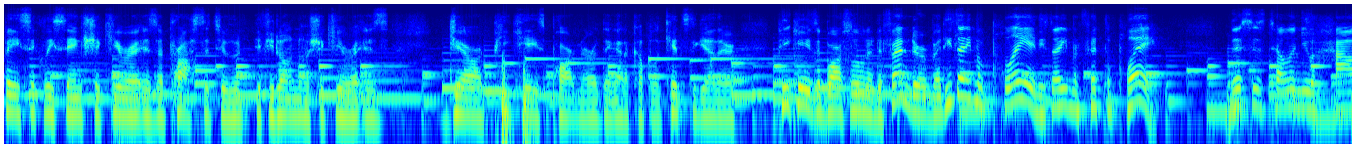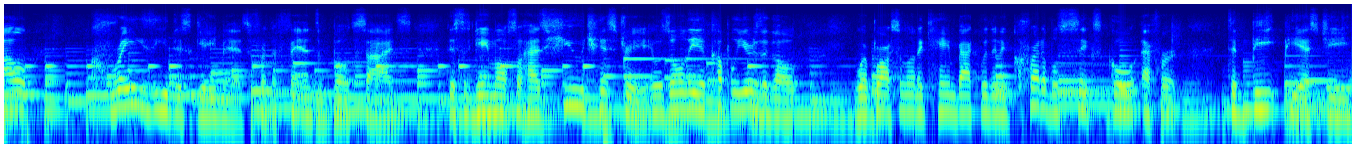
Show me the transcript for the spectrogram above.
basically saying Shakira is a prostitute. If you don't know, Shakira is Gerard Pique's partner. They got a couple of kids together. Piqué is a Barcelona defender, but he's not even playing. He's not even fit to play. This is telling you how crazy this game is for the fans of both sides. This game also has huge history. It was only a couple years ago where Barcelona came back with an incredible six goal effort to beat PSG.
